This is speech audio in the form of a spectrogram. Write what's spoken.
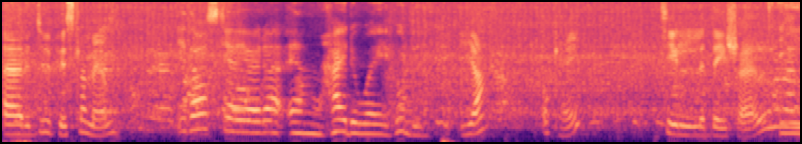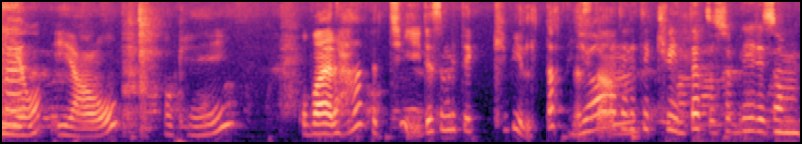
är du pysslar med? Idag ska jag göra en hideaway hoodie. Ja, okej. Till dig själv? eller? Ja. Ja. Okej. Och vad är det här för tyg? Det är som lite kviltat nästan. Ja, det är lite kviltat och så blir det som...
